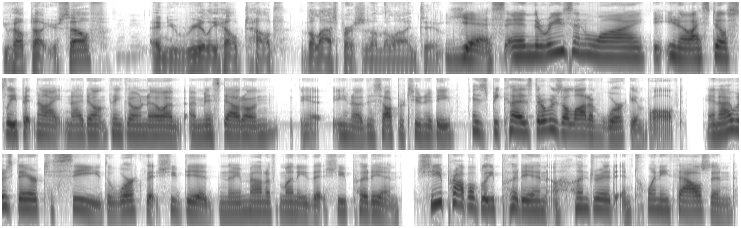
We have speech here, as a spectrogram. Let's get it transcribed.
you helped out yourself, and you really helped out the last person on the line too. Yes, and the reason why you know I still sleep at night and I don't think oh no I, I missed out on you know this opportunity is because there was a lot of work involved. And I was there to see the work that she did and the amount of money that she put in. She probably put in a hundred and twenty thousand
